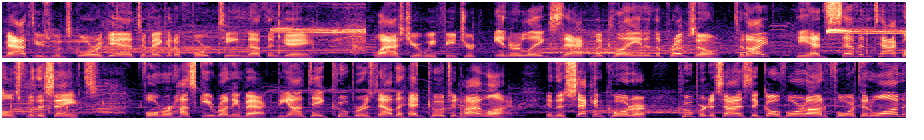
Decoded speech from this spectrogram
Matthews would score again to make it a 14 0 game. Last year, we featured Interlake Zach McLean in the prep zone. Tonight, he had seven tackles for the Saints. Former Husky running back Deontae Cooper is now the head coach at Highline. In the second quarter, Cooper decides to go for it on fourth and one,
